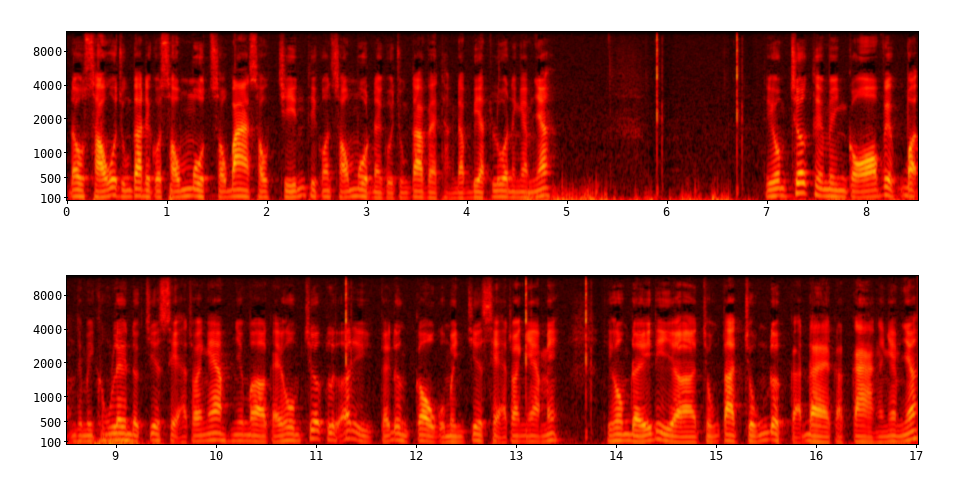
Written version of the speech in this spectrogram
Đầu 6 của chúng ta thì có 61, 63, 69 thì con 61 này của chúng ta về thẳng đặc biệt luôn anh em nhé. Thì hôm trước thì mình có việc bận thì mình không lên được chia sẻ cho anh em Nhưng mà cái hôm trước nữa thì cái đường cầu của mình chia sẻ cho anh em ấy Thì hôm đấy thì à, chúng ta trúng được cả đề cả càng anh em nhé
